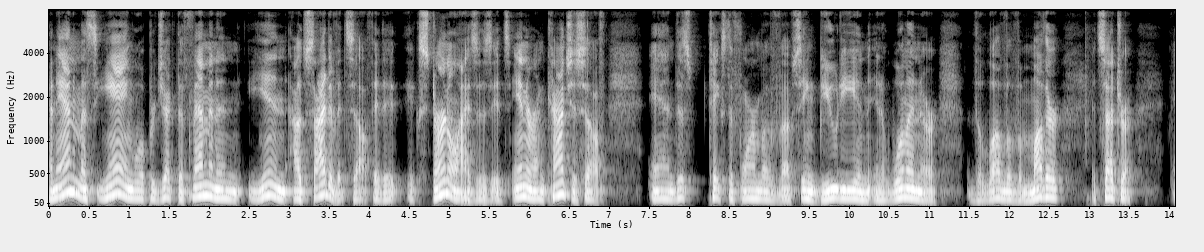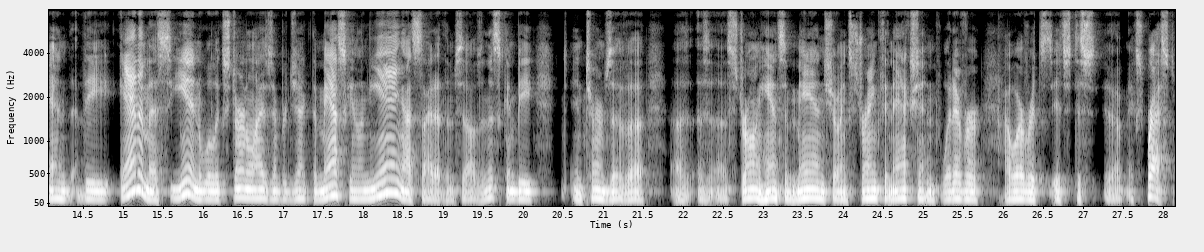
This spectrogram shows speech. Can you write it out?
An animus yang will project the feminine yin outside of itself. It, it externalizes its inner unconscious self. And this takes the form of, of seeing beauty in, in a woman or the love of a mother, etc. And the animus yin will externalize and project the masculine yang outside of themselves. And this can be in terms of a, a, a strong, handsome man showing strength in action, whatever, however it's, it's dis, uh, expressed.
